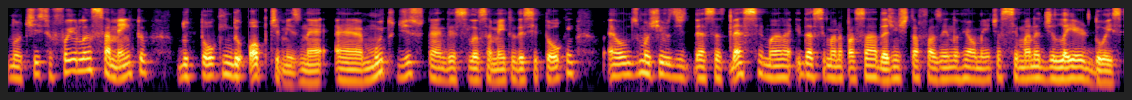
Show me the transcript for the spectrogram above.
notícia foi o lançamento do token do Optimism, né? É, muito disso, né, desse lançamento desse token, é um dos motivos de, dessa, dessa semana e da semana passada a gente está fazendo realmente a semana de Layer 2,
